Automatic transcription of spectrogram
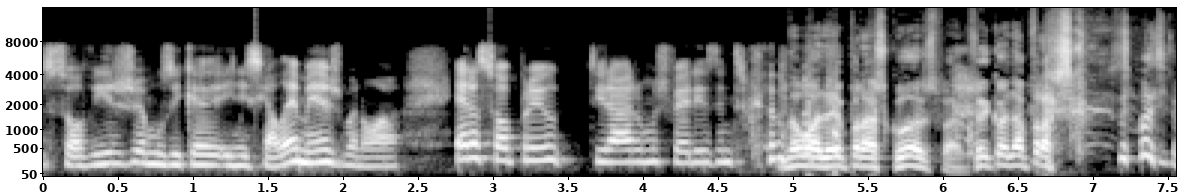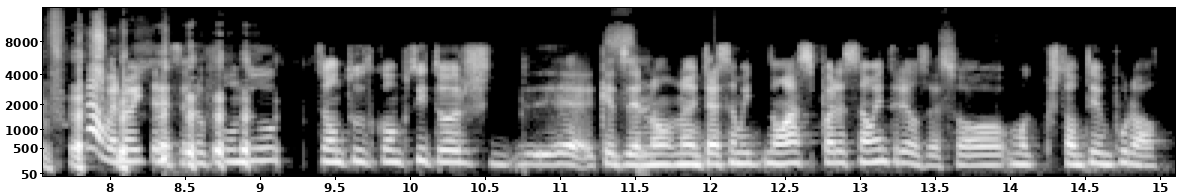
se ouvires, a música inicial é a mesma, não há. Era só para eu tirar umas férias entre cada Não olhei para as cores, pá, tem que olhar para as cores. Para não, mas não interessa, no fundo são tudo compositores, de, eh, quer dizer, não, não interessa muito, não há separação entre eles, é só uma questão temporal.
